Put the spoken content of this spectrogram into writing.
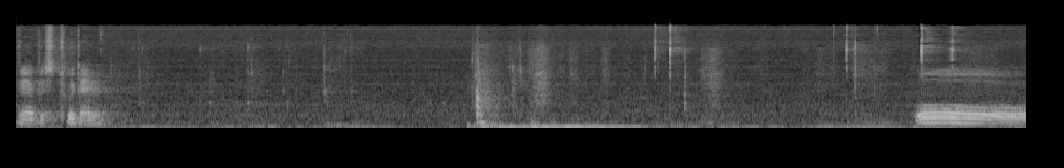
Wer bist du denn? Oh.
